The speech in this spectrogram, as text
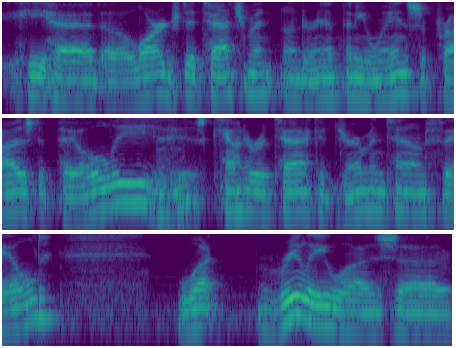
he had a large detachment under Anthony Wayne surprised at Paoli. Mm-hmm. His counterattack at Germantown failed. What really was uh,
